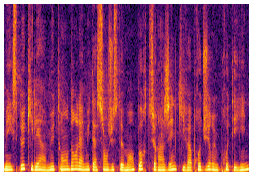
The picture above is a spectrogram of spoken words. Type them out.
mais il se peut qu'il ait un mutant dont la mutation justement porte sur un gène qui va produire une protéine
